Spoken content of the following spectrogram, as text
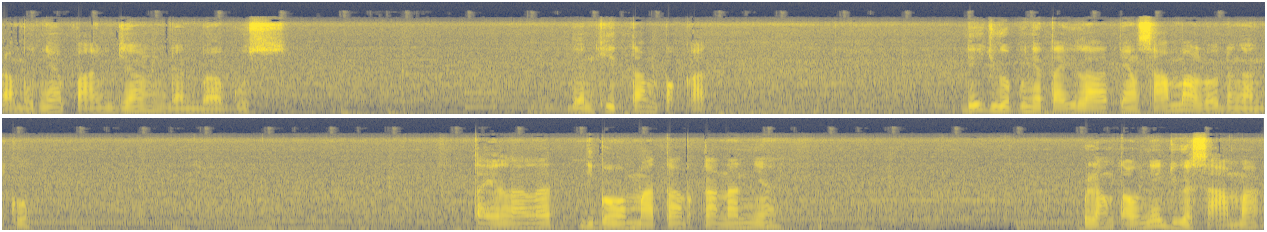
Rambutnya panjang dan bagus. Dan hitam pekat. Dia juga punya tai lalat yang sama loh denganku. tai lalat di bawah mata kanannya. Ulang tahunnya juga sama,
